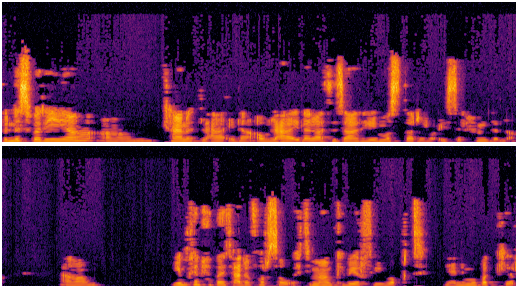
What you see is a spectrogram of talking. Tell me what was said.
بالنسبة لي آه كانت العائلة أو العائلة لا تزال هي مصدر الرئيسي الحمد لله. آه يمكن حظيت على فرصة واهتمام كبير في وقت يعني مبكر.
